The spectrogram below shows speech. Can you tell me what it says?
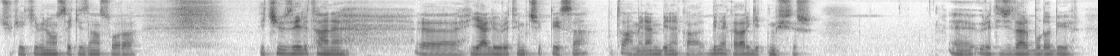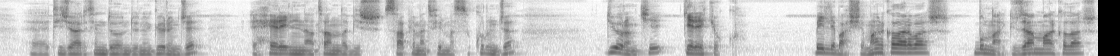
Çünkü 2018'den sonra 250 tane e, yerli üretim çıktıysa bu tahminen bine, ka- bine kadar gitmiştir. E, üreticiler burada bir e, ticaretin döndüğünü görünce e, her elini atan da bir supplement firması kurunca diyorum ki gerek yok. Belli başlı markalar var. Bunlar güzel markalar.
